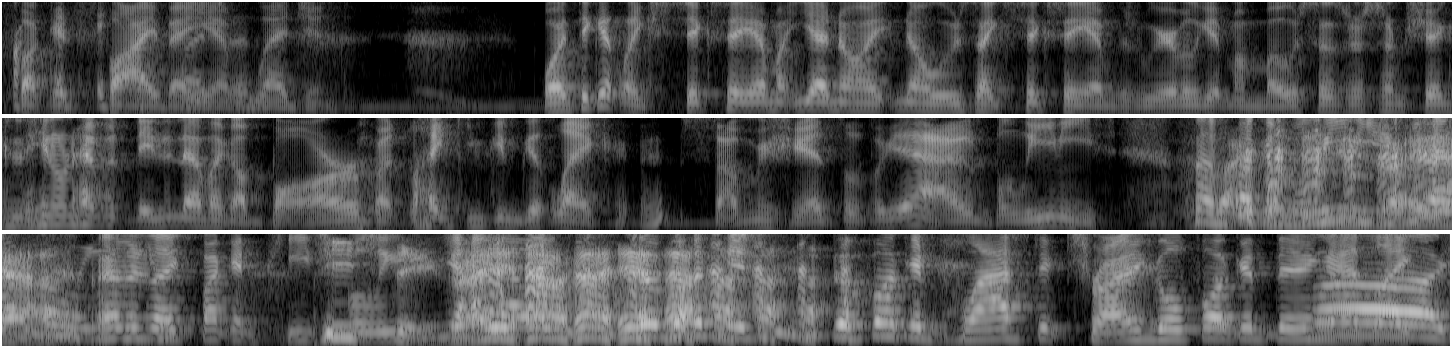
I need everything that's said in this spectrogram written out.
Fucking 5 a.m. Legend. Legend. Well, I think at like 6 a.m. Yeah, no, I, no, it was like 6 a.m. because we were able to get mimosas or some shit because they don't have they didn't have like a bar, but like you can get like some shit. So it's like yeah, Bellinis, fucking Bellinis, yeah. Yeah. having like fucking peach, Peach Bellini. things, Yeah, right? like, the fucking the fucking plastic triangle fucking thing had like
